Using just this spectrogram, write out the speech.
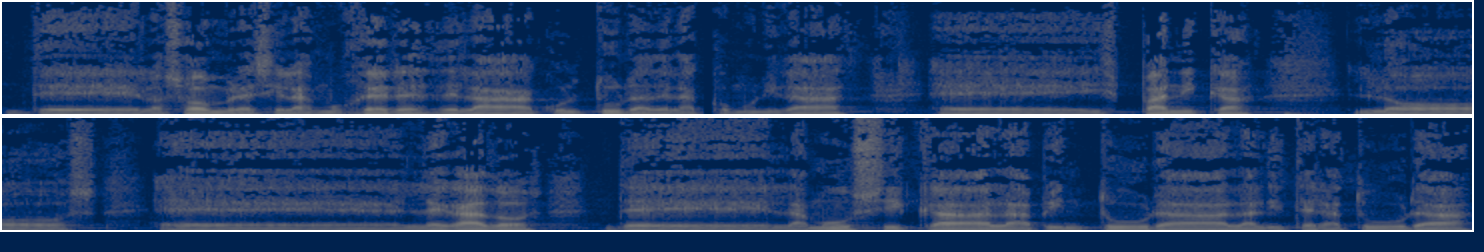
de los hombres y las mujeres de la cultura de la comunidad eh, hispánica, los eh, legados de la música, la pintura, la literatura,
